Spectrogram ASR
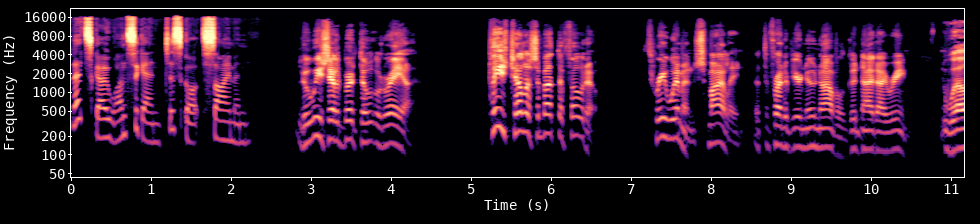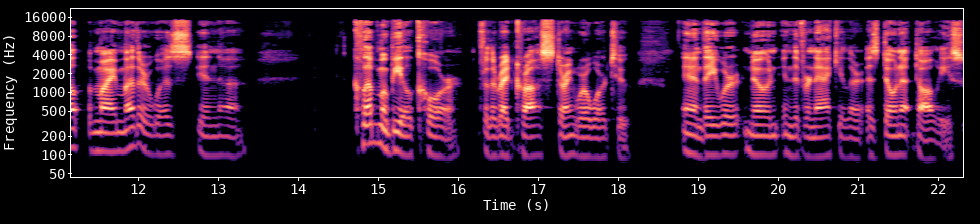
Let's go once again to Scott Simon. Luis Alberto Urrea, please tell us about the photo. Three women smiling at the front of your new novel, Goodnight Irene. Well, my mother was in uh, Clubmobile Corps for the Red Cross during World War II. And they were known in the vernacular as donut dollies.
